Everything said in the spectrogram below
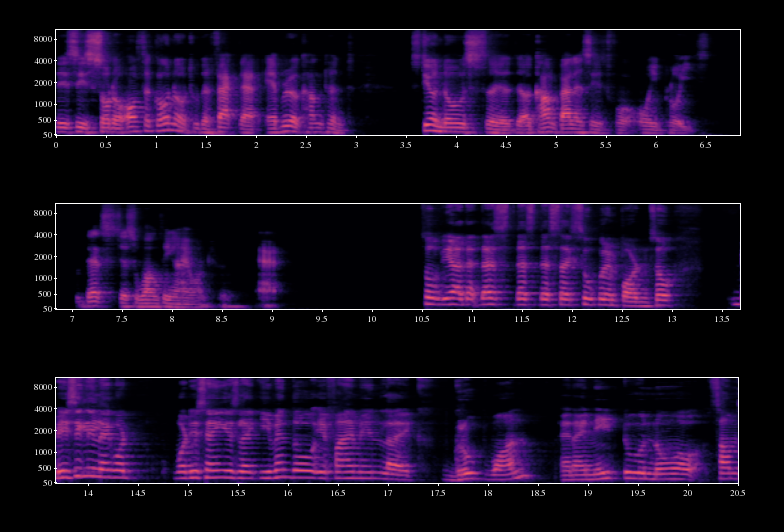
this is sort of orthogonal to the fact that every accountant still knows uh, the account balances for all employees. So that's just one thing I want to add. So yeah, that, that's that's that's like super important. So basically, like what what you're saying is like even though if I'm in like group one and I need to know some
